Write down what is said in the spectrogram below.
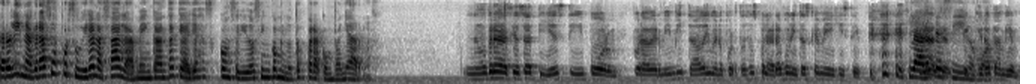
Carolina, gracias por subir a la sala. Me encanta que hayas conseguido cinco minutos para acompañarnos. No, gracias a ti, Steve, por, por haberme invitado y bueno, por todas esas palabras bonitas que me dijiste. Claro que sí. Te quiero también.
